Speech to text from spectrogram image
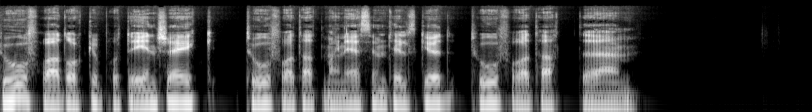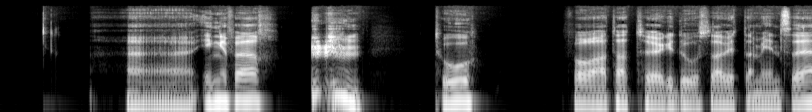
to fra å ha drukket proteinshake, to for å ha tatt magnesiumtilskudd, to for å ha tatt uh, uh, ingefær, to for å ha tatt høye doser av vitamin C,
